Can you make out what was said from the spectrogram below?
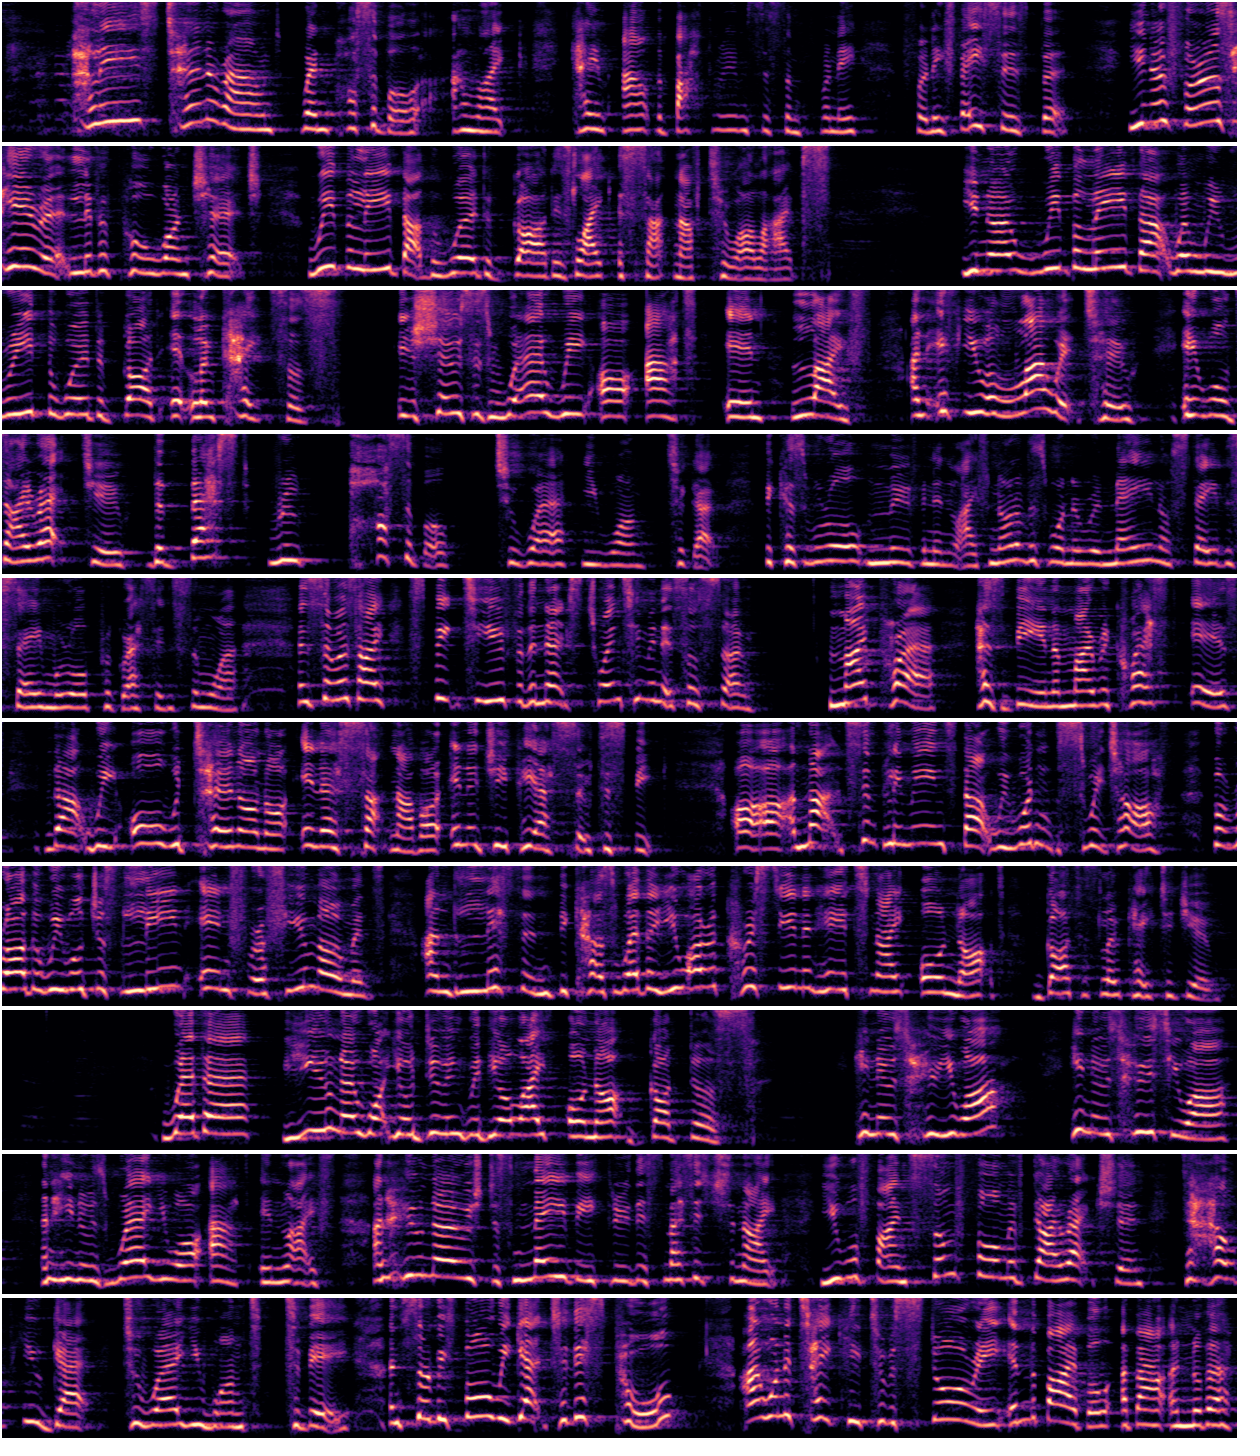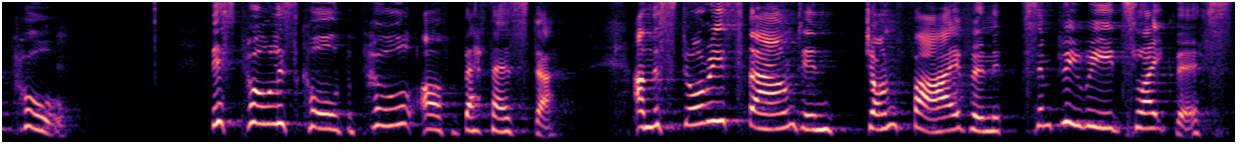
please turn around when possible. I'm like, came out the bathrooms to some funny, funny faces. But you know, for us here at Liverpool One Church, we believe that the Word of God is like a sat nav to our lives. You know, we believe that when we read the Word of God, it locates us. It shows us where we are at in life. And if you allow it to, it will direct you the best route possible to where you want to go because we're all moving in life. None of us want to remain or stay the same. We're all progressing somewhere. And so, as I speak to you for the next 20 minutes or so, my prayer has been and my request is that we all would turn on our inner sat nav, our inner GPS, so to speak, uh, uh, and that simply means that we wouldn't switch off, but rather we will just lean in for a few moments and listen because whether you are a Christian in here tonight or not, God has located you. Whether you know what you're doing with your life or not, God does. He knows who you are, He knows whose you are, and He knows where you are at in life. And who knows, just maybe through this message tonight, you will find some form of direction to help you get to where you want to be. And so before we get to this pool, I want to take you to a story in the Bible about another pool. This pool is called the Pool of Bethesda. And the story is found in John 5, and it simply reads like this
